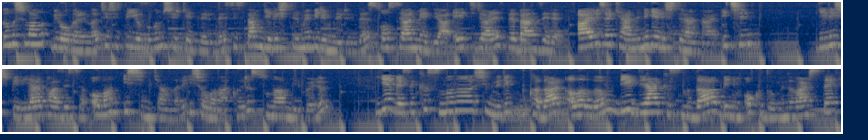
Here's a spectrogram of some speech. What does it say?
danışmanlık bürolarında, çeşitli yazılım şirketlerinde, sistem geliştirme birimlerinde, sosyal medya, e-ticaret ve benzeri. Ayrıca kendini geliştirenler için geniş bir yelpazesi olan iş imkanları, iş olanakları sunan bir bölüm. YBS kısmını şimdilik bu kadar alalım. Bir diğer kısmı da benim okuduğum üniversite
